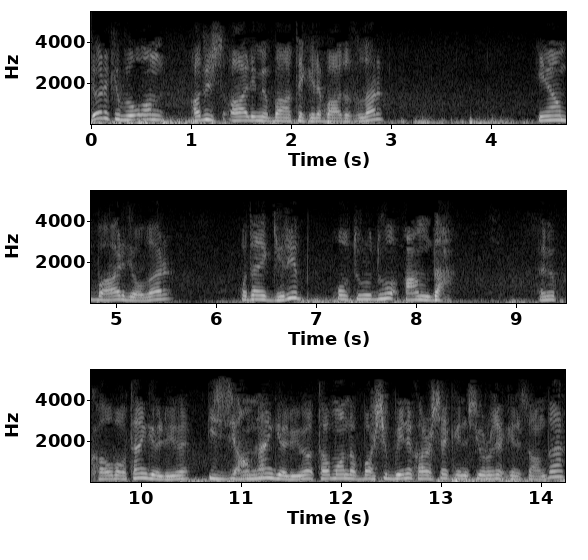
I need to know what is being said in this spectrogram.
Diyor ki bu on hadis alimi Bağdat'takiyle Bağdatlılar İmam Buhari diyorlar odaya girip oturduğu anda yani kalabalıktan geliyor, izdihamdan geliyor. Tam anda başı beni karışacak kendisi, yoracak kendisi anda.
